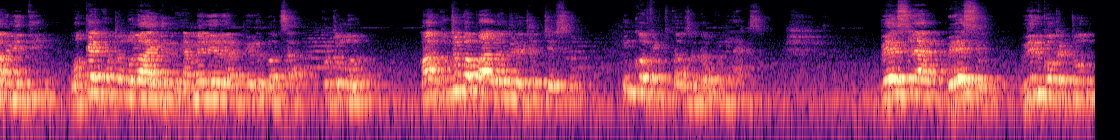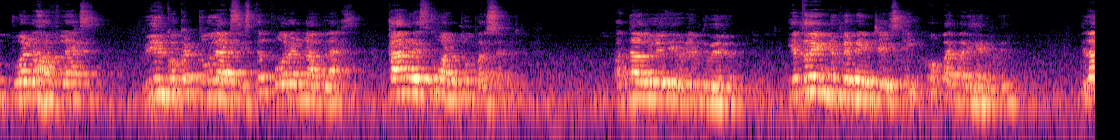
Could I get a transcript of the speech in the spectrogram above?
అవినీతి ఒకే కుటుంబంలో ఐదుగురు ఎమ్మెల్యేలు ఎంపీలు బహుశా కుటుంబంలో. మా కుటుంబ పాలన రిజెక్ట్ చేసిన ఇంకో fifty thousand one lakhs base lakh base వీరికి ఒక two two and half lakhs. వీరికి ఒక టూ ల్యాక్స్ ఇస్తే ఫోర్ అండ్ హాఫ్ ల్యాక్స్. కాంగ్రెస్కు వన్ టూ పర్సెంట్. పద్నాలుగు లేదు ఇరవై ఎనిమిది వేలు. ఇతర ఇండిపెండెంట్ చేసి ఒక పది పదిహేను వేలు. ఇలా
